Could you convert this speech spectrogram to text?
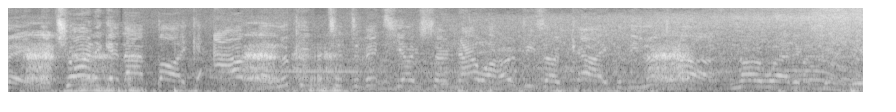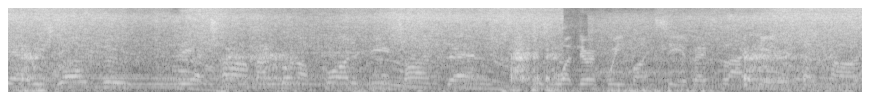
They're trying to get that bike out. They're looking to Davizioso now. I hope he's okay because he looks hurt. Nowhere to kick the air. He's rolled through the tarmac run up quite a few times there. Just wonder if we might see a red flag here if they can't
